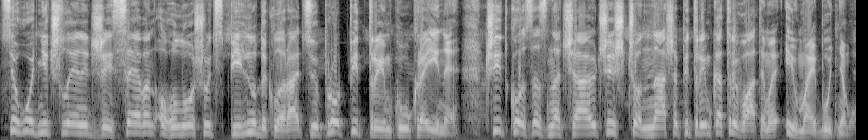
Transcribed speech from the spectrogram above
Сьогодні члени G7 оголошують спільну декларацію про підтримку України, чітко зазначаючи, що наша підтримка триватиме і в майбутньому.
